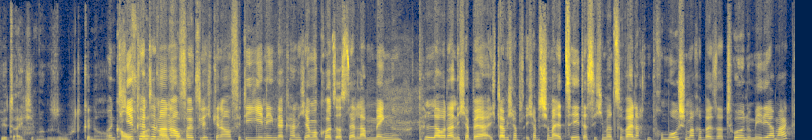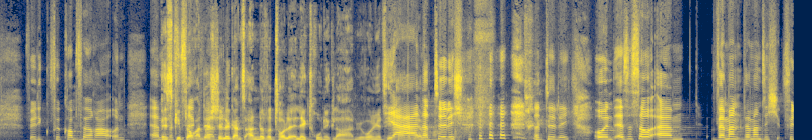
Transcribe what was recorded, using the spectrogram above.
wird eigentlich immer gesucht. Genau. Und Kaufmann, hier könnte man Kaufmann auch wirklich, genau, für diejenigen, da kann ich ja mal kurz aus der Lameng plaudern. Ich habe ja, ich glaube, ich habe ich es schon mal erzählt, dass ich immer zu Weihnachten Promotion mache bei Saturn und Mediamarkt für, die, für Kopfhörer. Mhm. Und, ähm, es gibt auch ja an der Stelle ganz andere tolle Elektronikladen. Wir wollen jetzt hier Ja, natürlich. natürlich. Und es ist so, ähm, wenn man, wenn man sich für,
